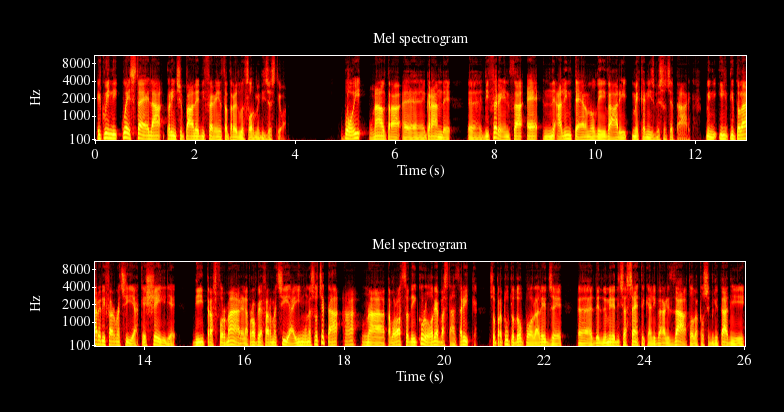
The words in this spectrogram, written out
E quindi questa è la principale differenza tra le due forme di gestione. Poi un'altra eh, grande eh, differenza è n- all'interno dei vari meccanismi societari. Quindi il titolare di farmacia che sceglie di trasformare la propria farmacia in una società ha una tavolozza dei colori abbastanza ricca, soprattutto dopo la legge eh, del 2017 che ha liberalizzato la possibilità di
